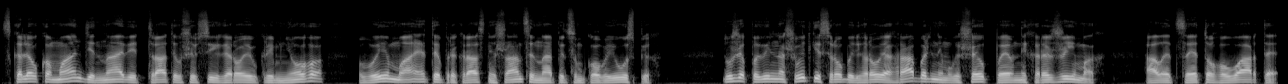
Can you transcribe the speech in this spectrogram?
Скальо в команді, навіть втративши всіх героїв крім нього, ви маєте прекрасні шанси на підсумковий успіх. Дуже повільна швидкість робить героя грабельним лише в певних режимах, але це того варте.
